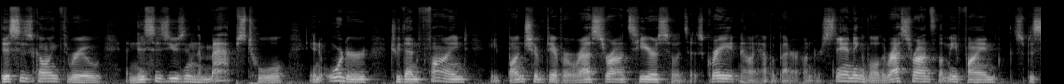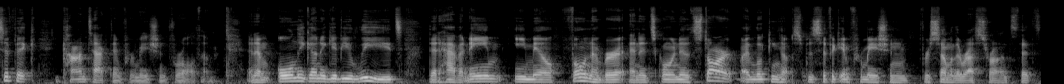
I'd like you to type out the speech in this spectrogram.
this is going through and this is using the maps tool in order to then find a bunch of different restaurants here. So it says, great, now I have a better understanding of all the restaurants. Let me find specific contact information for all of them. And I'm only going to give you leads that have a name, email, phone number, and it's going to start by looking up specific information for some of the restaurants that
